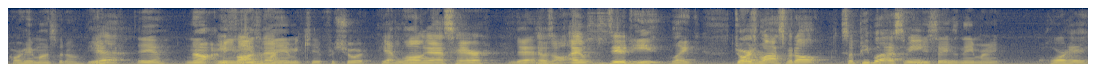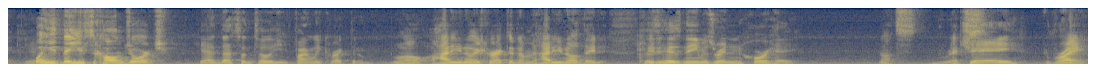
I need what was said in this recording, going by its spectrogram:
Jorge Masvidal? Yeah. Yeah, yeah. No, I He mean he's a that. Miami kid for sure. He had long ass hair. Yeah. It was all. I, dude, he like George Masvidal. So people ask me. Can you say his name right? Jorge. Well, he, they used to call him George. Yeah, that's until he finally corrected him. Well, how do you know he corrected him? How do you know they? they Because his name is written Jorge. no, it's, it's J. Right,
